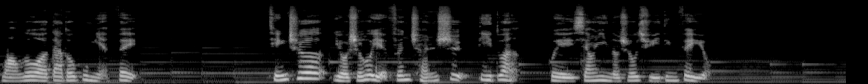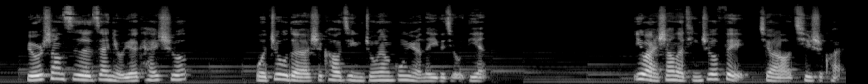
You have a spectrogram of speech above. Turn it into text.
网络大都不免费。停车有时候也分城市地段，会相应的收取一定费用。比如上次在纽约开车，我住的是靠近中央公园的一个酒店，一晚上的停车费就要七十块。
